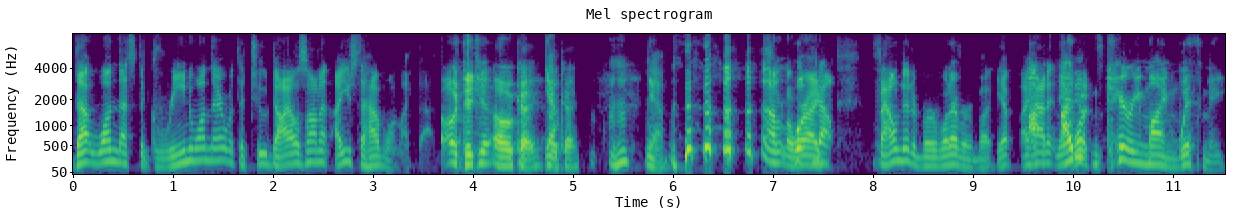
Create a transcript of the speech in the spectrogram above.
that one that's the green one there with the two dials on it, I used to have one like that. Oh, did you? Oh, okay. Yeah. Okay. Mm-hmm. Yeah. I don't know well, where I now, found it or whatever. But yep, I had it. I, it I didn't carry mine with me.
